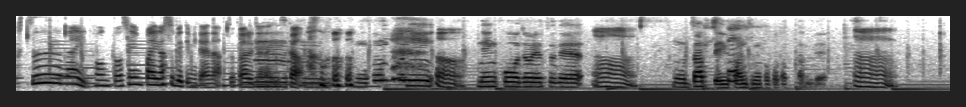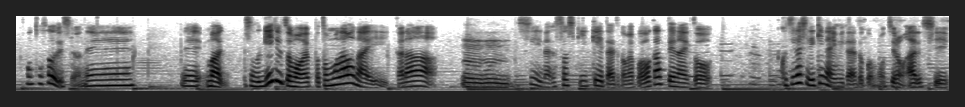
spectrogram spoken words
普通ない本当先輩が全てみたいなとこあるじゃないですかうん。もう本当に うん年功序列でうんもうザっていう感じのとこだったんで。うん本当そうですよね。でまあその技術もやっぱ伴わないからうんうん。しなんか組織形態とかもやっぱ分かってないと口出しできないみたいなところももちろんあるし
